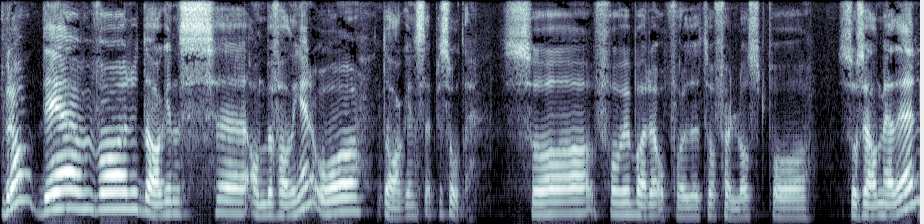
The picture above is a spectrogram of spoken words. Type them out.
Bra. Det var dagens eh, anbefalinger og dagens episode. Så får vi bare oppfordre til å følge oss på sosiale medier.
